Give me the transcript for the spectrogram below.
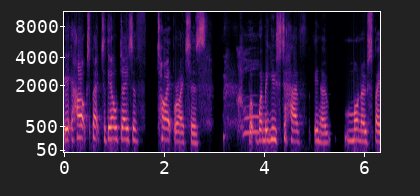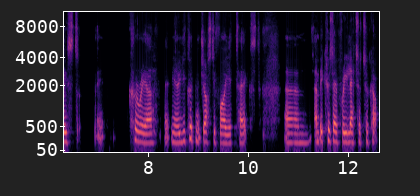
It harks back to the old days of typewriters cool. when we used to have, you know, monospaced eh, courier you know you couldn't justify your text um, and because every letter took up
